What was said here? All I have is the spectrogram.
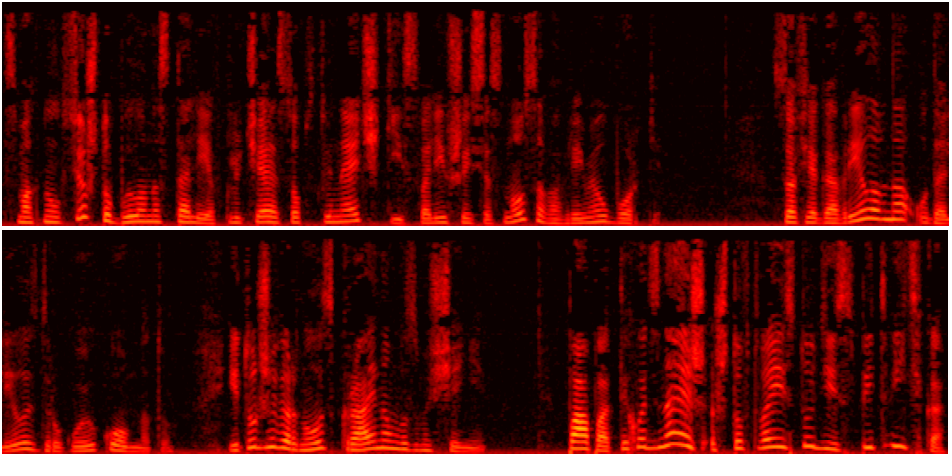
смахнул все, что было на столе, включая собственные очки, свалившиеся с носа во время уборки. Софья Гавриловна удалилась в другую комнату и тут же вернулась в крайнем возмущении. — Папа, ты хоть знаешь, что в твоей студии спит Витька?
